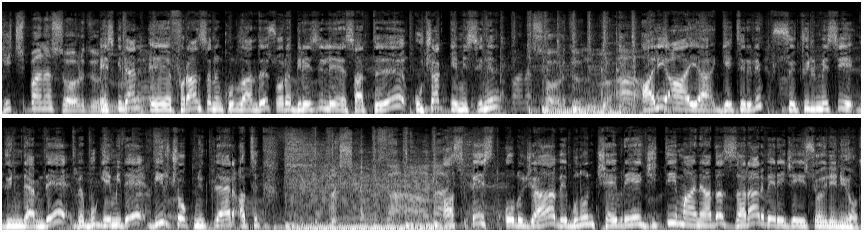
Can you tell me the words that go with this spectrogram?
Hiç bana sordun Eskiden e, Fransa'nın kullandığı sonra Brezilya'ya sattığı uçak gemisinin Ali Ağa'ya getirilip sökülmesi gündemde ve bu gemide birçok nükleer atık asbest olacağı ve bunun çevreye ciddi manada zarar vereceği söyleniyor.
